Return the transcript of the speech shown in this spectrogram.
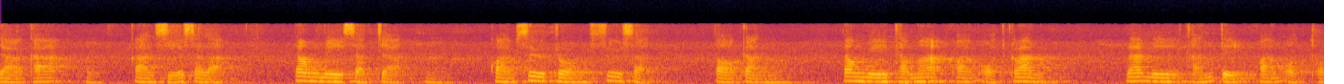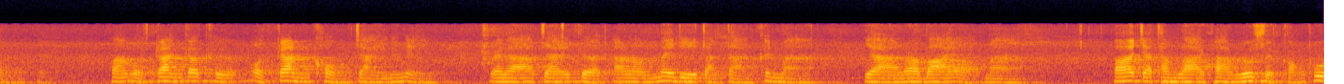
จาคะการเสียสละ ต้องมีสัจจะความซื่อตรงซื่อสัตย์ต่อกัน ต้องมีธรรมะความอดกลั้น และมีขันติความอดทน ความอดกลั้นก็คืออดกลั้นข่มใจนั่นเอง เวลาใจเกิดอารมณ์ไม่ดีต่างๆขึ้นมา อย่าระบายออกมา เพราะจะทำลายความรู้สึกของผู้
